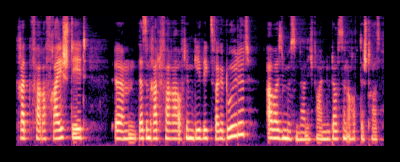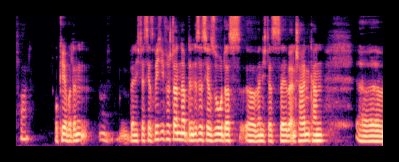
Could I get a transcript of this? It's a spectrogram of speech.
Radfahrer frei steht, ähm, da sind Radfahrer auf dem Gehweg zwar geduldet, aber sie müssen da nicht fahren. Du darfst dann auch auf der Straße fahren. Okay, aber dann, wenn ich das jetzt richtig verstanden habe, dann ist es ja so, dass, äh, wenn ich das selber entscheiden kann, äh,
